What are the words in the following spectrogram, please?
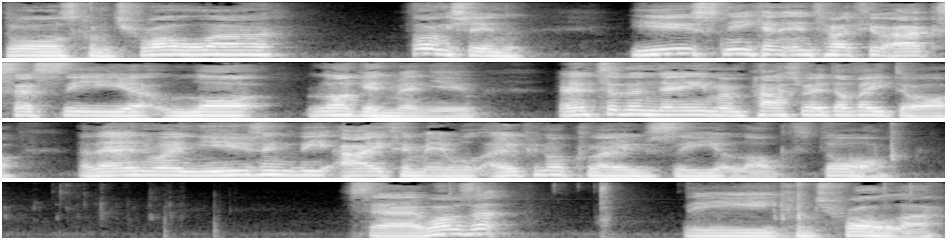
Doors controller. Function. Use sneak and interact to access the uh, lo login menu. Enter the name and password of a door, and then when using the item, it will open or close the locked door. So, what was that? The controller.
